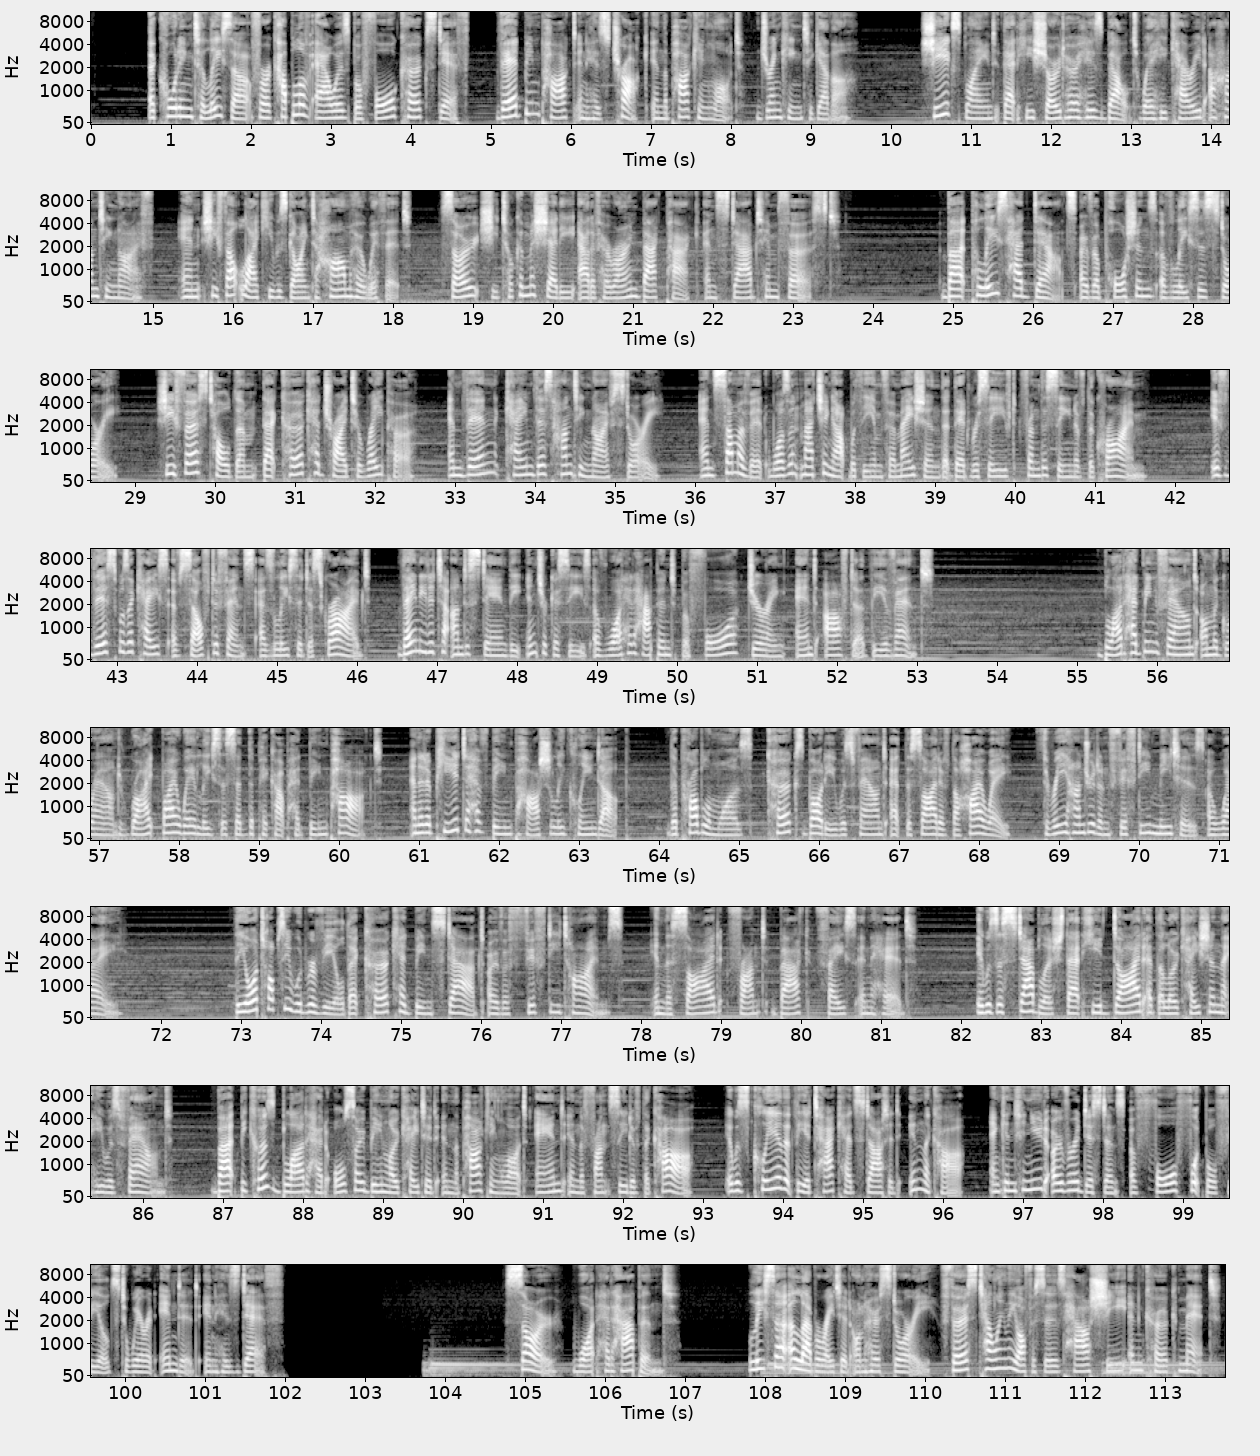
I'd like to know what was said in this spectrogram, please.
According to Lisa, for a couple of hours before Kirk's death, they'd been parked in his truck in the parking lot, drinking together. She explained that he showed her his belt where he carried a hunting knife, and she felt like he was going to harm her with it. So she took a machete out of her own backpack and stabbed him first. But police had doubts over portions of Lisa's story she first told them that Kirk had tried to rape her, and then came this hunting knife story, and some of it wasn't matching up with the information that they'd received from the scene of the crime. If this was a case of self defense, as Lisa described, they needed to understand the intricacies of what had happened before, during, and after the event. Blood had been found on the ground right by where Lisa said the pickup had been parked, and it appeared to have been partially cleaned up. The problem was, Kirk's body was found at the side of the highway, 350 metres away. The autopsy would reveal that Kirk had been stabbed over 50 times in the side, front, back, face, and head. It was established that he had died at the location that he was found. But because blood had also been located in the parking lot and in the front seat of the car, it was clear that the attack had started in the car and continued over a distance of four football fields to where it ended in his death. So, what had happened? Lisa elaborated on her story, first telling the officers how she and Kirk met.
